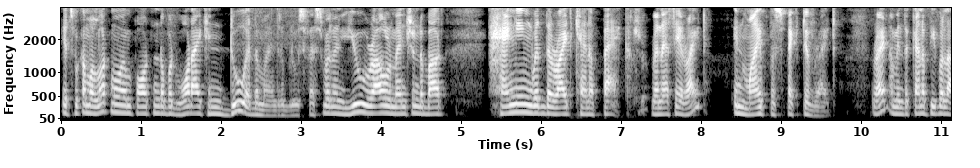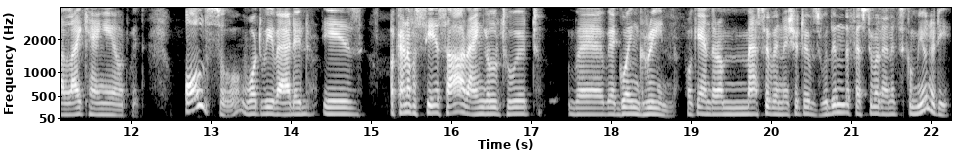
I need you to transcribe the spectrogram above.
It's become a lot more important about what I can do at the Mahindra Blues Festival. And you, Rahul, mentioned about hanging with the right kind of pack. When I say right, in my perspective, right. Right? I mean, the kind of people I like hanging out with. Also, what we've added is a kind of a CSR angle to it where we're going green. Okay. And there are massive initiatives within the festival and its community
